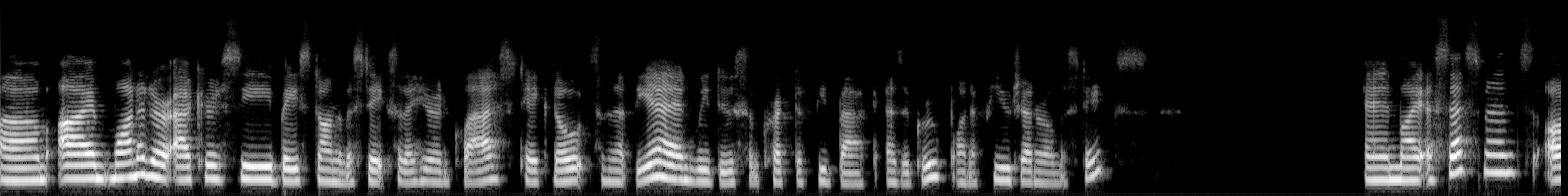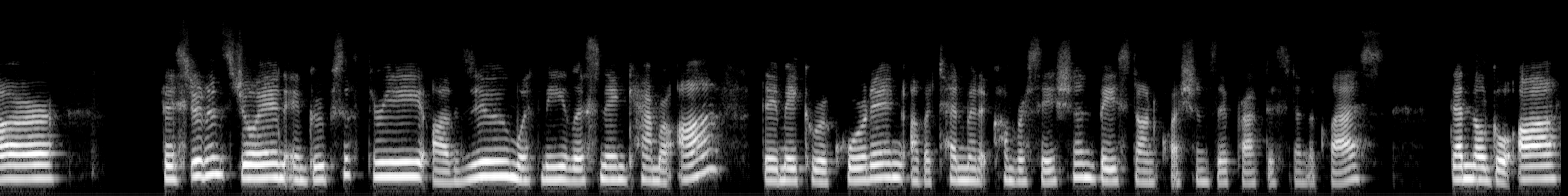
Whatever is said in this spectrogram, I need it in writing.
Um, I monitor accuracy based on the mistakes that I hear in class, take notes, and at the end, we do some corrective feedback as a group on a few general mistakes. And my assessments are the students join in groups of three on Zoom with me listening camera off. They make a recording of a 10 minute conversation based on questions they practiced in the class. Then they'll go off,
